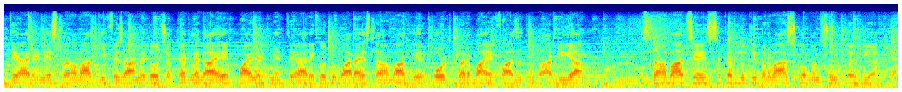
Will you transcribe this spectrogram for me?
तैयारे ने इस्लामाबाद की फिजा में दो चक्कर लगाए। पायलट ने तैयारे को दोबारा इस्लामाबाद एयरपोर्ट पर बाहिफाजत उतार लिया। इस्लामाबाद से सकरदू की प्रवास को मनसूख कर दिया गया।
